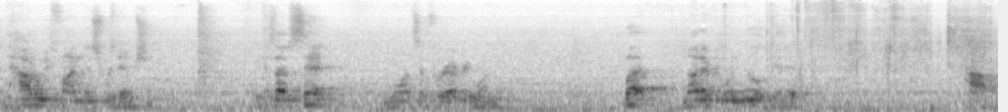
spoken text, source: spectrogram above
And how do we find this redemption? Because I've said He wants it for everyone. But not everyone will get it. How?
